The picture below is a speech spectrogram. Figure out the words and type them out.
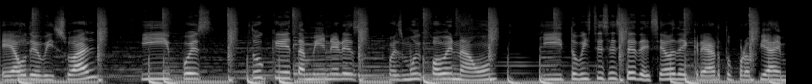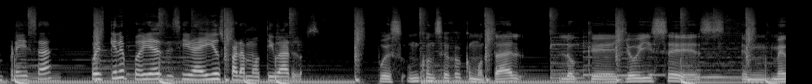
eh, audiovisual y pues tú que también eres pues muy joven aún y tuviste este deseo de crear tu propia empresa, pues ¿qué le podrías decir a ellos para motivarlos? Pues un consejo como tal, lo que yo hice es, em, me,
